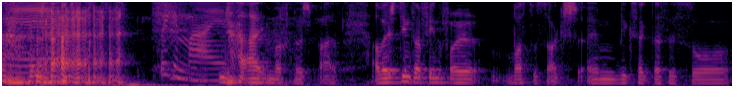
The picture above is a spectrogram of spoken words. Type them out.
Hey, voll gemein. Nein, macht nur Spaß. Aber es stimmt auf jeden Fall, was du sagst. Ähm, wie gesagt, dass es so,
